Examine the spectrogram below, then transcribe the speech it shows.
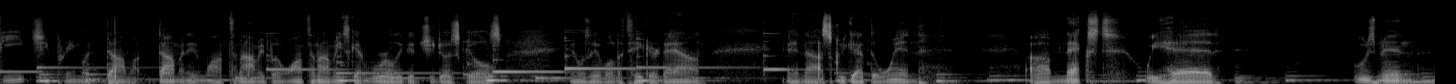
feet. She pretty much dom- dominated Watanabe, but Watanabe's got really good judo skills and was able to take her down and uh, squeak out the win. Um, next, we had Usman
